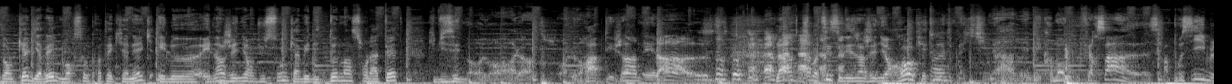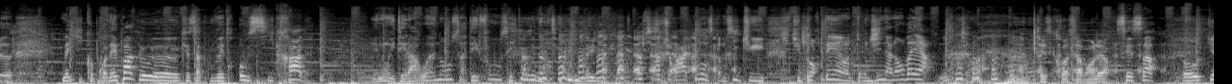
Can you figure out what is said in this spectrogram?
dans lequel il y avait le morceau Protectionec et le et l'ingénieur du son qui avait les deux mains sur la tête qui disait oh le rap déjà mais là euh, là tu vois tu sais c'est des ingénieurs rock et tout je me dis mais, ah, mais- mais comment on peut faire ça Euh, c'est pas possible le mec il comprenait pas que, que ça pouvait être aussi crade et nous, on était là, ouais, non, ça défonce et tout. Qu'est-ce que tu racontes? C'est comme si tu, tu portais un, ton jean à l'envers. Chris Cross avant l'heure? C'est ça. Ok,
